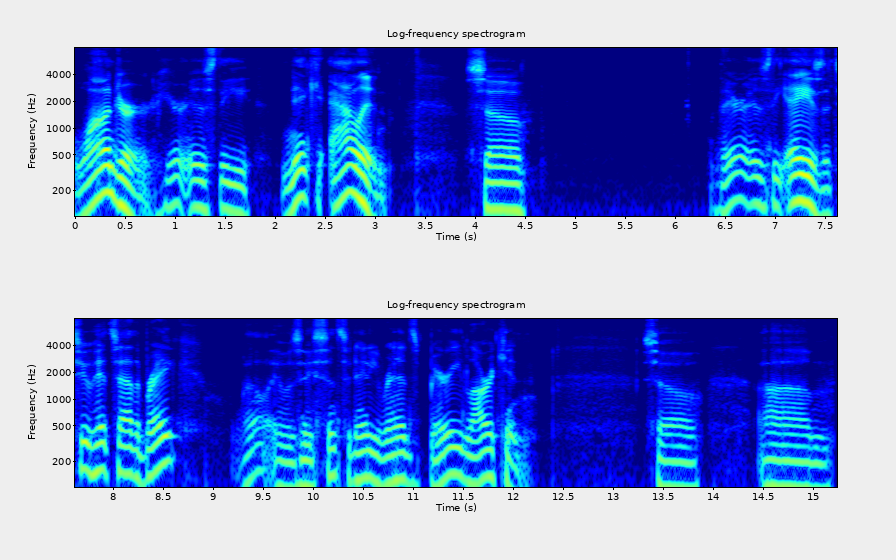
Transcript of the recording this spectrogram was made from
Wander. Here is the Nick Allen. So there is the A's, the two hits out of the break. Well, it was a Cincinnati Reds Barry Larkin. So, um,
